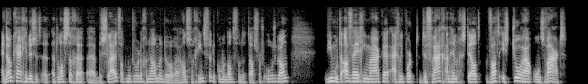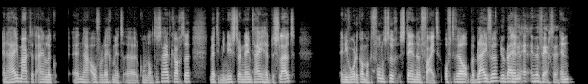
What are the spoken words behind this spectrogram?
En dan krijg je dus het, het, lastige eh, besluit wat moet worden genomen door Hans van Giensve, de commandant van de Taskforce Oersgan. Die moet de afweging maken. Eigenlijk wordt de vraag aan hem gesteld, wat is Chora ons waard? En hij maakt uiteindelijk, eh, na overleg met eh commandant de strijdkrachten, met de minister, neemt hij het besluit. En die woorden komen ook het vonnis terug, stand and fight. Oftewel, we blijven. We blijven en, en, en we vechten. en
